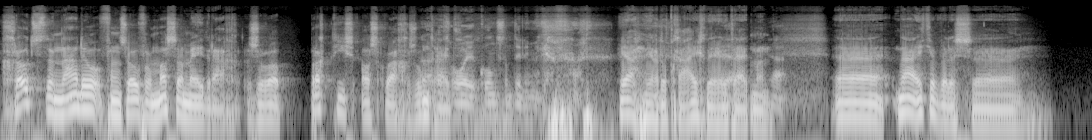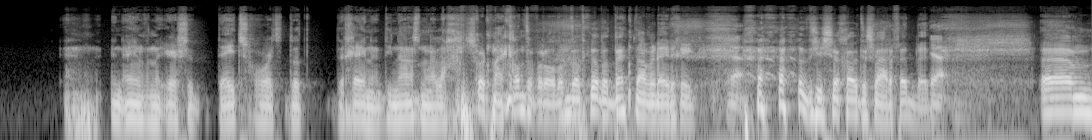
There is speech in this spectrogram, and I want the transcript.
grootste nadeel van zoveel massa meedragen, zowel praktisch als qua Nou, gezondheid. dat hoor je constant in de microfoon. Ja, ja, dat geëigd de hele tijd, man. Ja. Eh, nou, ik heb wel eens eh, in een van de eerste dates gehoord dat degene die naast me lag een soort mijn kant op rolde, omdat heel dat bed naar beneden ging. Ja. dat is zo'n grote, zware vetbed. Ja. Ehm,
